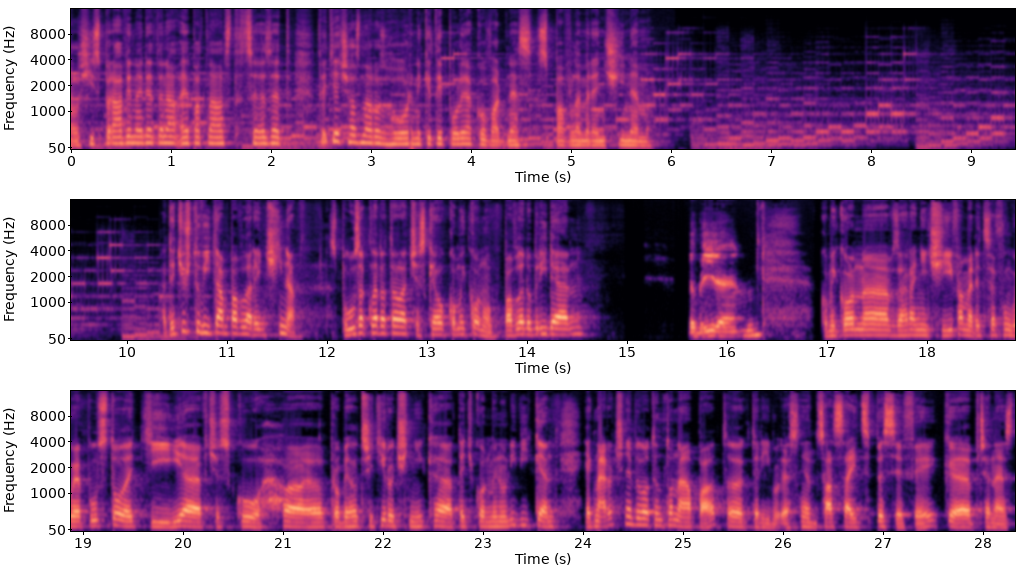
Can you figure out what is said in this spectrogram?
Další zprávy najdete na e15.cz. Teď je čas na rozhovor Nikity Poliakova dnes s Pavlem Renčínem. A teď už tu vítám Pavla Renčína, spoluzakladatele Českého komikonu. Pavle, dobrý den. Dobrý den. Komikon v zahraničí v Americe funguje půl století, v Česku eh, proběhl třetí ročník, teď minulý víkend. Jak náročné bylo tento nápad, eh, který jasně docela site specific, eh, přenést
